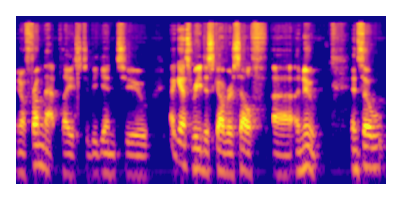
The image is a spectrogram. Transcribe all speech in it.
you know, from that place to begin to, I guess, rediscover self uh, anew. And so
